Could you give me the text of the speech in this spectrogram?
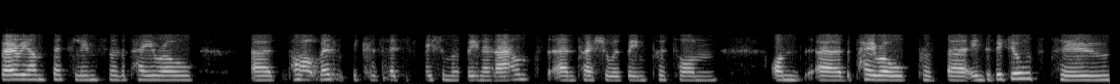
very unsettling for the payroll uh, department because legislation was being announced and pressure was being put on on uh, the payroll uh, individuals to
